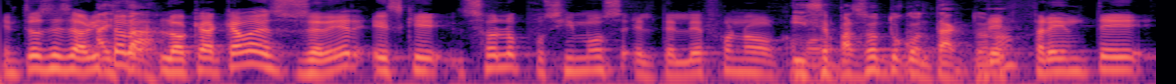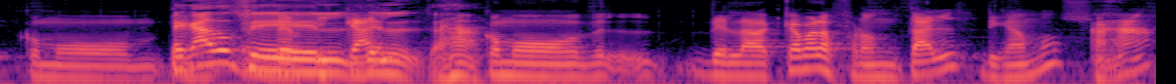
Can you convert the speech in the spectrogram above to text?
Entonces, ahorita lo, que acaba de suceder es que solo pusimos el teléfono. Y se pasó tu contacto, de ¿no? frente como Pegados vertical, del- ajá. como de la cámara frontal digamos Ajá.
